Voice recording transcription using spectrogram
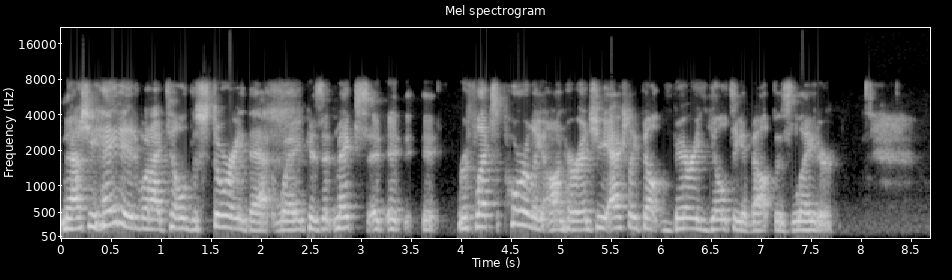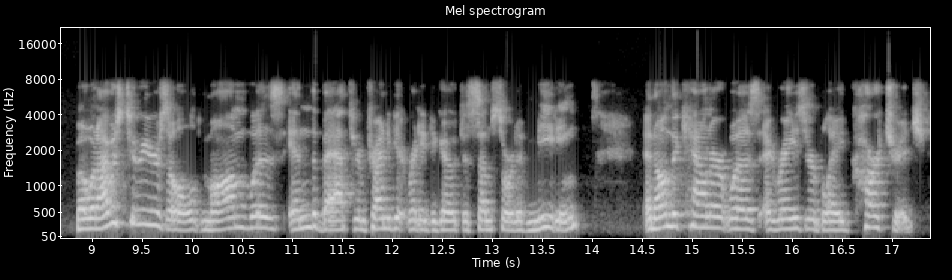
Now she hated when I told the story that way because it makes it, it, it reflects poorly on her, and she actually felt very guilty about this later. But when I was two years old, mom was in the bathroom trying to get ready to go to some sort of meeting. And on the counter was a razor blade cartridge.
